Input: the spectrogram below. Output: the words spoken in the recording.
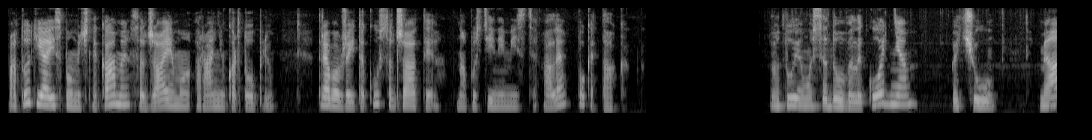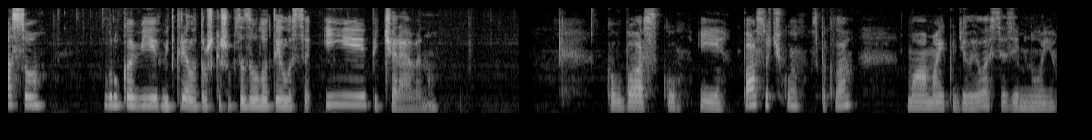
А тут я із помічниками саджаємо ранню картоплю. Треба вже і таку саджати на постійне місце, але поки так. Готуємося до Великодня, печу м'ясо в рукаві, відкрила трошки, щоб зазолотилося, і під черевину. Ковбаску і пасочку спекла мама і поділилася зі мною.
